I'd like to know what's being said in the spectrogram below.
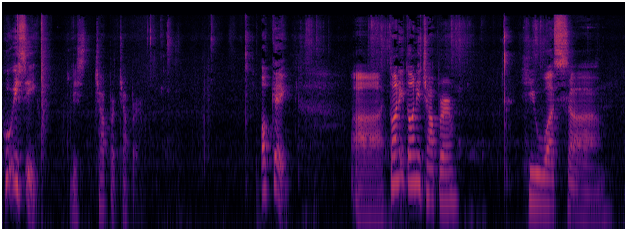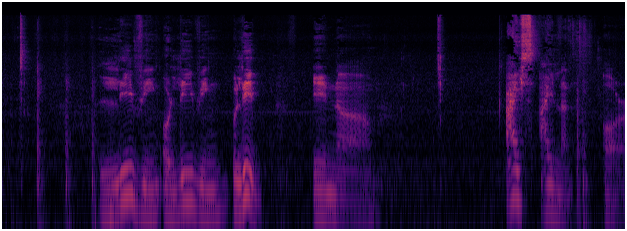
who is he? This chopper chopper. Okay uh, tony tony chopper he was uh, living or living or live in uh, Ice Island or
